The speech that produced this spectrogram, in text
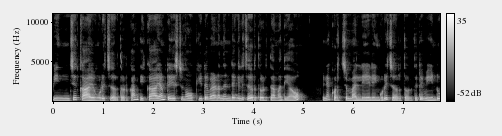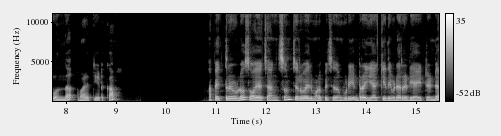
പിഞ്ച് കായം കൂടി ചേർത്ത് കൊടുക്കാം. ഈ കായം ടേസ്റ്റ് നോക്കിയിട്ട് വേണമെന്നുണ്ടെങ്കിൽ ചേർത്ത് കൊടുത്താൽ മതിയാവും. പിന്നെ കുറച്ച് മല്ലിയിലയും കൂടി ചേർത്ത് കൊടുത്തിട്ട് വീണ്ടും ഒന്ന് വഴറ്റിയെടുക്കാം. അപ്പോൾ ഇത്രയേ ഉള്ളൂ. സോയ ചങ്ക്സും ചെറുപയർ മുളപ്പിച്ചതും കൂടി ഡ്രൈ ആക്കിയത് ഇവിടെ റെഡി ആയിട്ടുണ്ട്.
